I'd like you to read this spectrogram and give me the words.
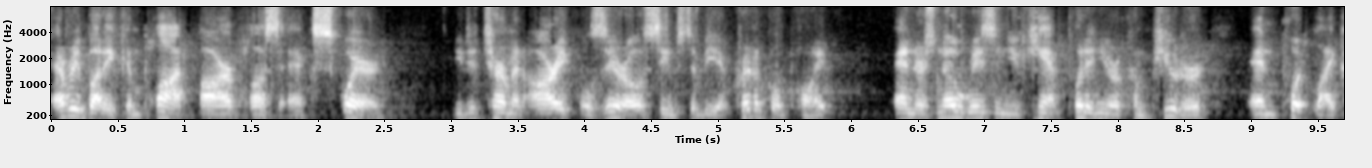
everybody can plot r plus x squared. You determine r equals zero seems to be a critical point, and there's no reason you can't put in your computer and put like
